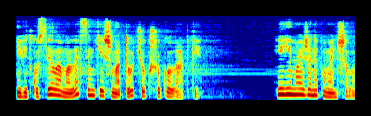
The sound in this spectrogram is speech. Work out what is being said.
і відкусила малесенький шматочок шоколадки. Її майже не поменшало.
